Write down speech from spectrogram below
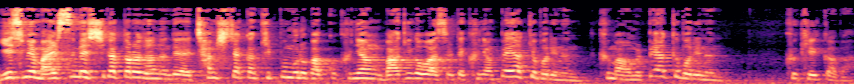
예수님의 말씀에 씨가 떨어졌는데 잠시 잠깐 기쁨으로 받고 그냥 마귀가 왔을 때 그냥 빼앗겨 버리는 그 마음을 빼앗겨 버리는 그 길가봐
